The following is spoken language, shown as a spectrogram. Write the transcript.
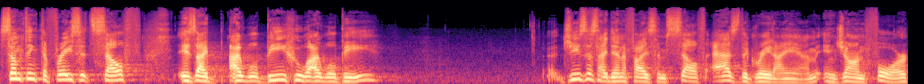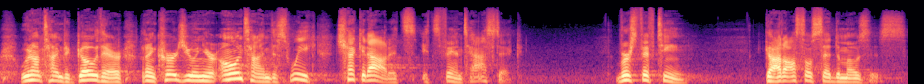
Some think the phrase itself is, I, I will be who I will be. Jesus identifies himself as the great I am in John 4. We don't have time to go there, but I encourage you in your own time this week, check it out. It's, it's fantastic. Verse 15 God also said to Moses,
